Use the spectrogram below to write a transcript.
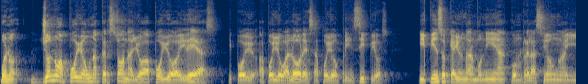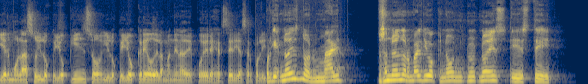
Bueno, yo no apoyo a una persona, yo apoyo a ideas, apoyo, apoyo valores, apoyo principios. Y pienso que hay una armonía con relación a Guillermo Lazo y lo que yo pienso y lo que yo creo de la manera de poder ejercer y hacer política. Porque no es normal, o sea, no es normal, digo que no, no, es, este,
